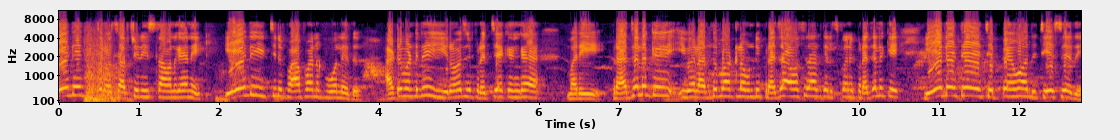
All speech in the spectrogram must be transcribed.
ఏదైతే ఇచ్చారో సబ్సిడీ ఇస్తామని కానీ ఏది ఇచ్చిన పాపాన్ని పోలేదు. అటువంటిది ఈరోజు ప్రత్యేకంగా మరి ప్రజలకి ఇవాళ అందుబాటులో ఉండి ప్రజా అవసరాలు తెలుసుకొని ప్రజలకి ఏదైతే చెప్పామో అది చేసేది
